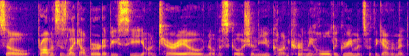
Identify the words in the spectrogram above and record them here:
So, provinces like Alberta, BC, Ontario, Nova Scotia, and the Yukon currently hold agreements with the government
